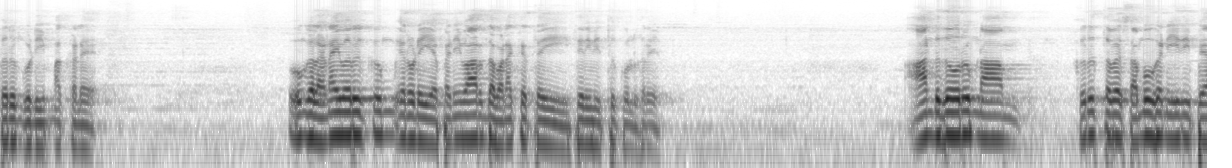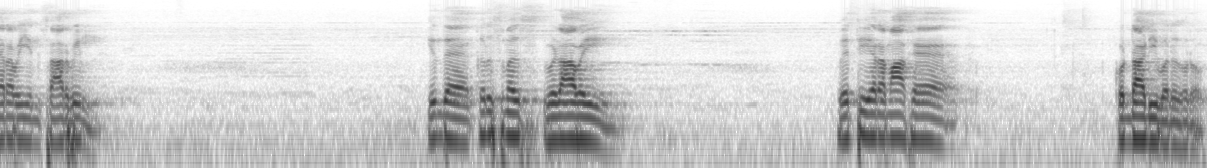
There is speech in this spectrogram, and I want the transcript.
பெருங்குடி மக்களே உங்கள் அனைவருக்கும் என்னுடைய பணிவார்ந்த வணக்கத்தை தெரிவித்துக் கொள்கிறேன். ஆண்டுதோறும் நாம் கிறித்தவ சமூக நீதி பேரவையின் சார்பில் இந்த கிறிஸ்துமஸ் விழாவை வெற்றிகரமாக கொண்டாடி வருகிறோம்.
